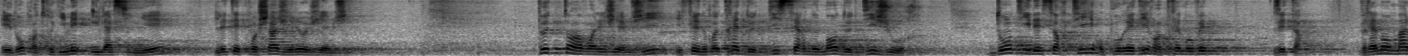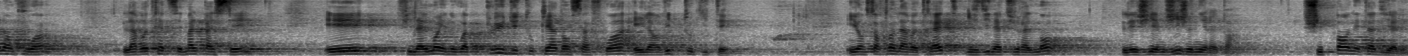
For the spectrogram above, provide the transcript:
et donc, entre guillemets, il a signé l'été prochain, j'irai au JMJ. Peu de temps avant les JMJ, il fait une retraite de discernement de 10 jours, dont il est sorti, on pourrait dire, en très mauvais état. Vraiment mal en point. La retraite s'est mal passée et finalement, il ne voit plus du tout clair dans sa foi et il a envie de tout quitter. Et en sortant de la retraite, il se dit naturellement, les JMJ, je n'irai pas. Je ne suis pas en état d'y aller.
